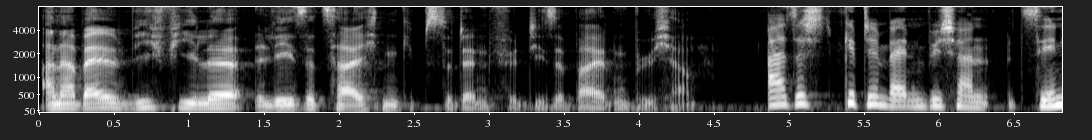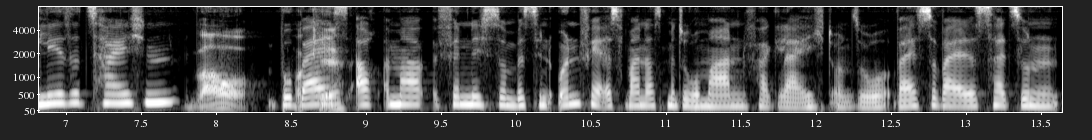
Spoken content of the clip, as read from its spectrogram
Annabelle, wie viele Lesezeichen gibst du denn für diese beiden Bücher? Also ich gebe den beiden Büchern zehn Lesezeichen. Wow. Wobei okay. es auch immer, finde ich, so ein bisschen unfair ist, wenn man das mit Romanen vergleicht und so. Weißt du, weil es halt so ein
